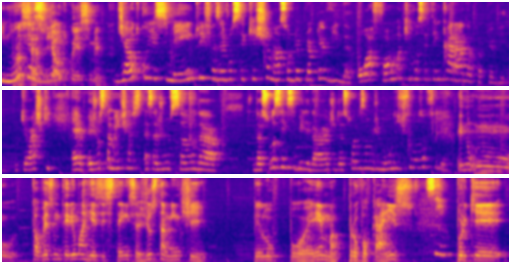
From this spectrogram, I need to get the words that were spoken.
E muitas Processo de autoconhecimento. de autoconhecimento e fazer você questionar sobre a própria vida. Ou a forma que você tem encarado a própria vida. Porque eu acho que é, é justamente es- essa junção da, da sua sensibilidade, da sua visão de mundo e de filosofia. E não- não- talvez não teria uma resistência justamente pelo poema provocar isso, Sim. porque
